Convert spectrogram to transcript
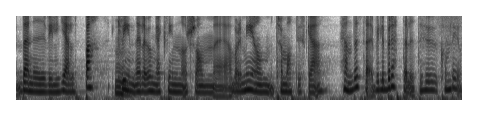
där ni vill hjälpa Mm. kvinnor eller unga kvinnor som eh, har varit med om traumatiska händelser. Vill du berätta lite, hur kom det upp?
